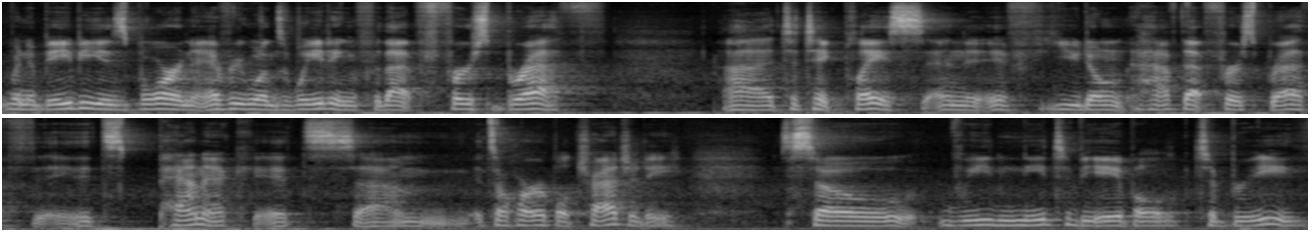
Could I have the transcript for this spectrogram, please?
when a baby is born, everyone's waiting for that first breath uh, to take place, and if you don't have that first breath, it's panic. It's um, it's a horrible tragedy. So we need to be able to breathe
